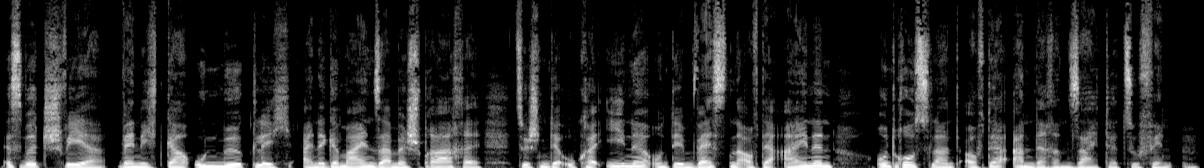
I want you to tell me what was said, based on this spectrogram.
Es wird schwer, wenn nicht gar unmöglich, eine gemeinsame Sprache zwischen der Ukraine und dem Westen auf der einen und Russland auf der anderen Seite zu finden.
